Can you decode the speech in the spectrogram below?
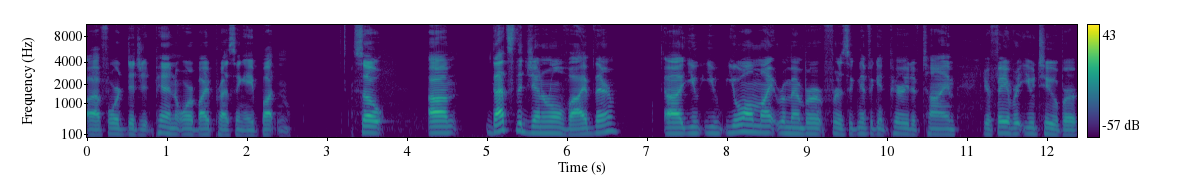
uh, four digit PIN, or by pressing a button. So, um, that's the general vibe there. Uh, you, you, you all might remember for a significant period of time, your favorite YouTuber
